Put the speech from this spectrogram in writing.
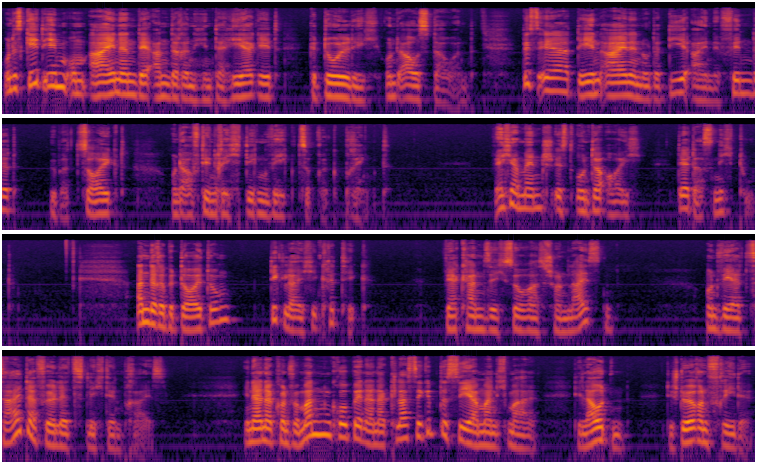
Und es geht ihm um einen, der anderen hinterhergeht, geduldig und ausdauernd, bis er den einen oder die eine findet, überzeugt und auf den richtigen Weg zurückbringt. Welcher Mensch ist unter euch, der das nicht tut? Andere Bedeutung, die gleiche Kritik. Wer kann sich sowas schon leisten? Und wer zahlt dafür letztlich den Preis? In einer Konfirmandengruppe, in einer Klasse gibt es sie ja manchmal, die Lauten, die Störenfriede,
